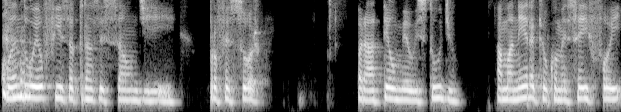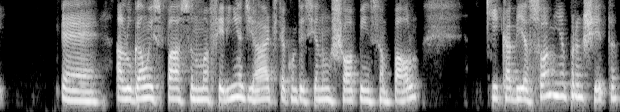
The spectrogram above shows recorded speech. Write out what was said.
quando eu fiz a transição de professor para ter o meu estúdio, a maneira que eu comecei foi é, alugar um espaço numa feirinha de arte que acontecia num shopping em São Paulo, que cabia só a minha prancheta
